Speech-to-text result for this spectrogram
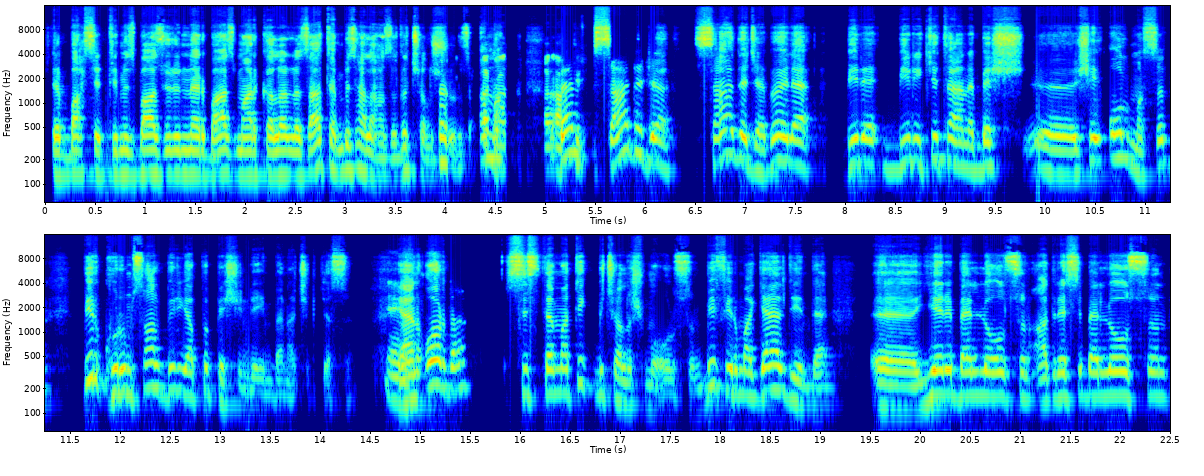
işte bahsettiğimiz bazı ürünler, bazı markalarla zaten biz hala hazırda çalışıyoruz. Ama ben sadece sadece böyle bir, bir iki tane beş e, şey olmasın bir kurumsal bir yapı peşindeyim ben açıkçası. evet. Yani orada sistematik bir çalışma olsun. Bir firma geldiğinde e, yeri belli olsun, adresi belli olsun,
